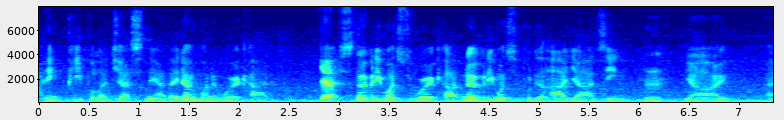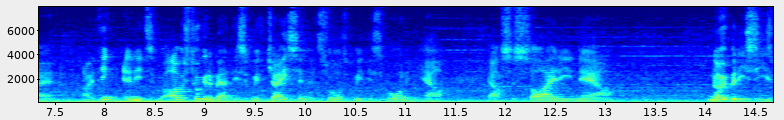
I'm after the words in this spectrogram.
I think people are just now they don't want to work hard. Yes. Nobody wants to work hard. Nobody wants to put the hard yards in. Mm. You know, and I think, and it's. I was talking about this with Jason at Salisbury this morning. How our society now, nobody sees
